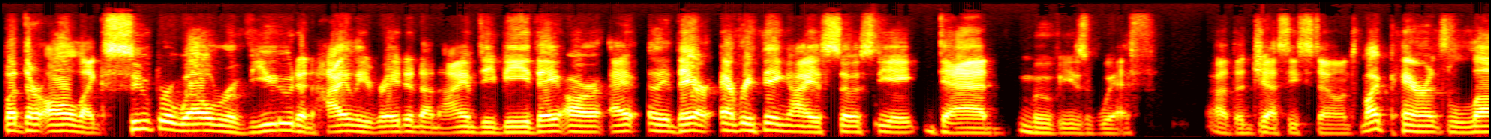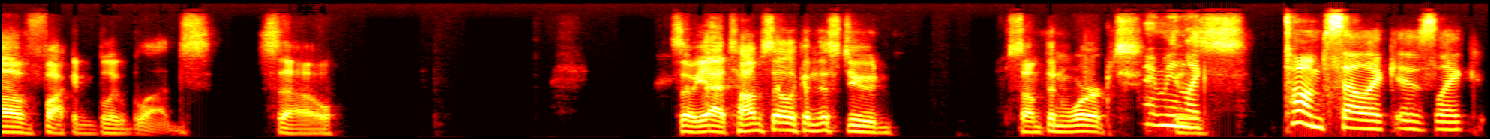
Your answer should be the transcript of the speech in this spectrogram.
but they're all like super well reviewed and highly rated on IMDb. They are eh, they are everything I associate dad movies with. Uh, the Jesse Stones. My parents love fucking Blue Bloods. So so yeah, Tom Selleck and this dude, something worked. I mean, like Tom Selleck is like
